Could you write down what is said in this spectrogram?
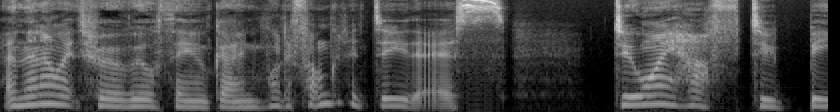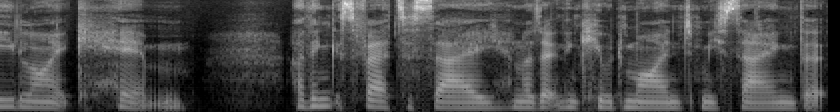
And then I went through a real thing of going, well, if I'm going to do this, do I have to be like him? I think it's fair to say, and I don't think he would mind me saying that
